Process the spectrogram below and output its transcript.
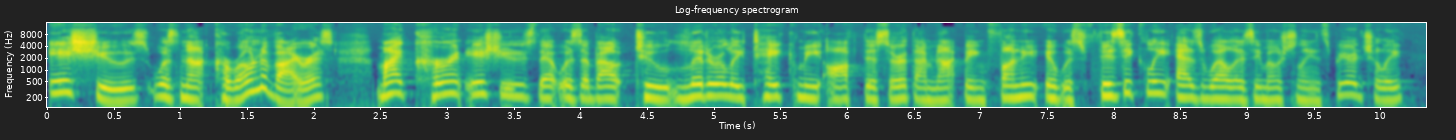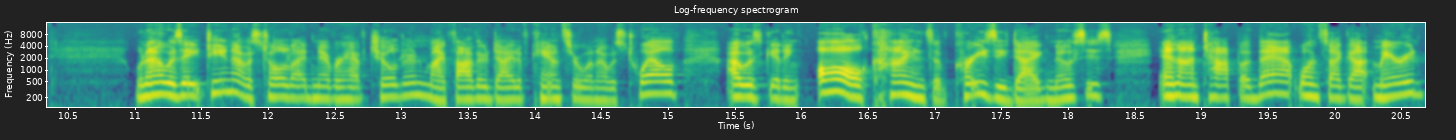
issues was not coronavirus. My current issues that was about to literally take me off this earth. I'm not being funny. It was physically as well as emotionally and spiritually. When I was 18, I was told I'd never have children. My father died of cancer when I was 12. I was getting all kinds of crazy diagnoses. And on top of that, once I got married,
